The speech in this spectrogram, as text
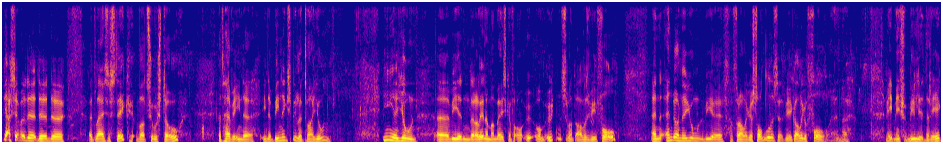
ja zeg maar, de, de, de, het lijstje stik, wat zo sto, dat hebben we in de, in de binding spelen, twee joen. In joen uh, wie er alleen maar meestal om, om utens, want alles weer vol. En, en door een joen wie vooral gezondel is, dat ik al vol. En uh, wie mijn familie er.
